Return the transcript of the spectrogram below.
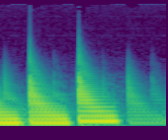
当当当当。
